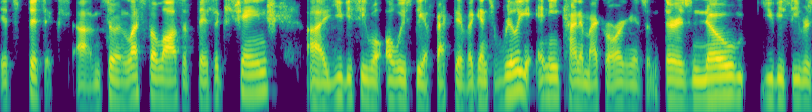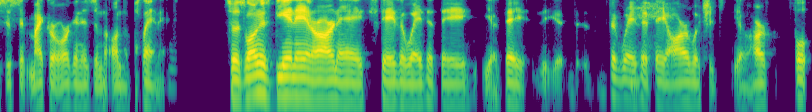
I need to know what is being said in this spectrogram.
it's physics. Um, so unless the laws of physics change, uh, UVC will always be effective against really any kind of microorganism. There is no UVC resistant microorganism on the planet. So as long as DNA and RNA stay the way that they, you know, they the, the way that they are, which is you know our full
